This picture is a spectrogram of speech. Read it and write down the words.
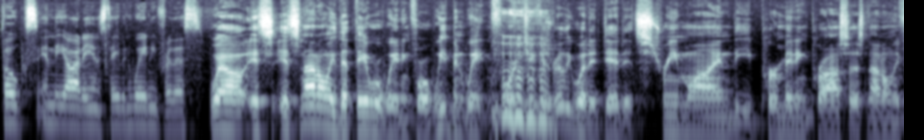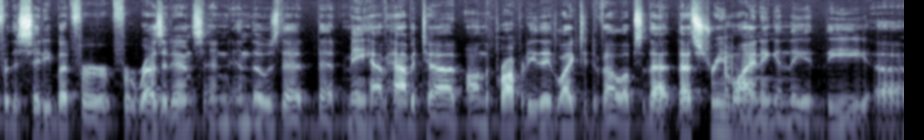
folks in the audience. They've been waiting for this. Well, it's it's not only that they were waiting for it, we've been waiting for it too, because really what it did, it streamlined the permitting process, not only for the city, but for, for residents and, and those that, that may have habitat on the property they'd like to develop. So that, that's streamlining and the, the, uh,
